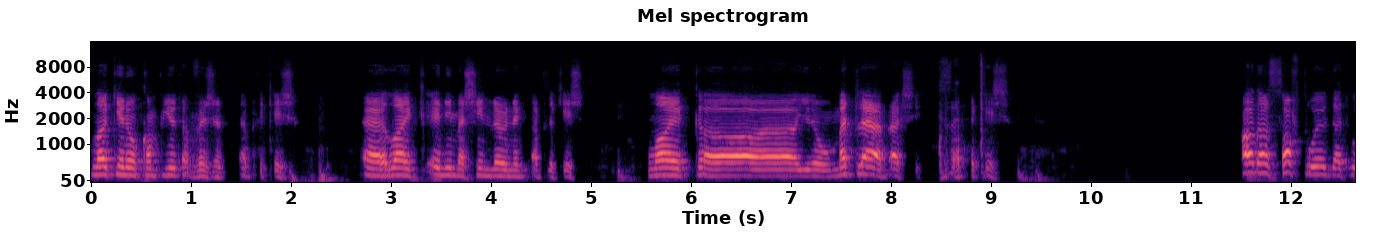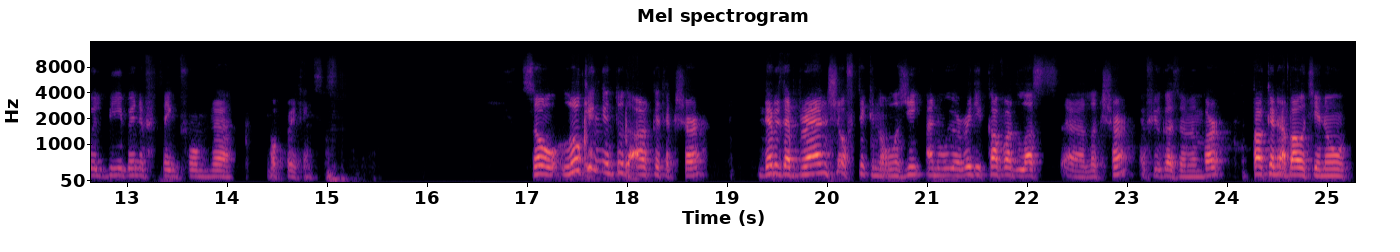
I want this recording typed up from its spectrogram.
like you know, computer vision application. uh, like any machine learning application, like uh, you know MATLAB actually is application. Other software that will be benefiting from the operating system. So looking into the architecture, there is a branch of technology, and we already covered last uh, lecture, if you guys remember, talking about you know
